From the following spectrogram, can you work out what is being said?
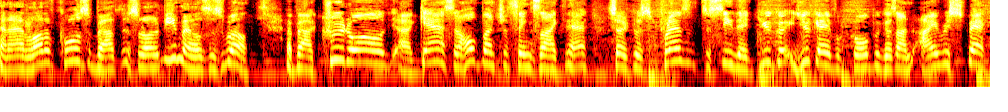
and I had a lot of calls about this, a lot of emails as well, about crude oil, uh, gas, and a whole bunch of things like that. So it was pleasant to see that you, you gave a call because I, I respect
